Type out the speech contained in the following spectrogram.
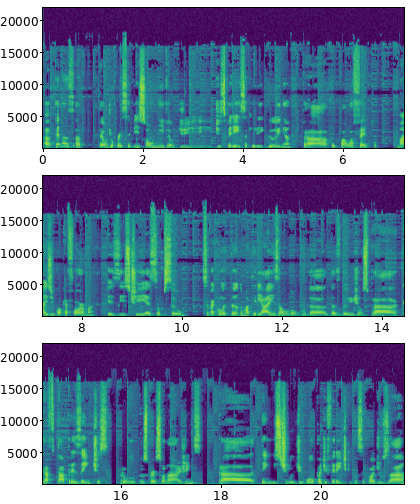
apenas até onde eu percebi só o nível de, de experiência que ele ganha para upar o afeto. Mas de qualquer forma, existe essa opção. Você vai coletando materiais ao longo da, das dungeons para craftar presentes para os personagens pra. Tem um estilo de roupa diferente que você pode usar.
